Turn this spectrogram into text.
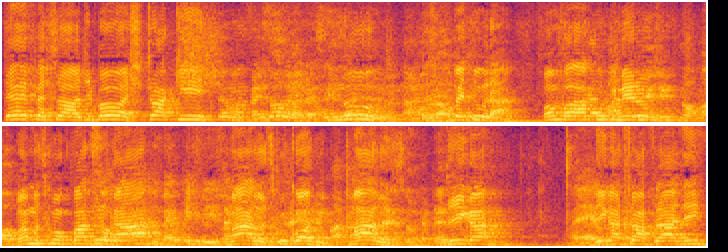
E aí pessoal, de boa? Estou aqui no cobertura. Vamos falar com o primeiro. Vamos com o quarto lugar. Eu perdi. sabe? Malus, concordo. Malus, diga, É, diga a sua frase.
